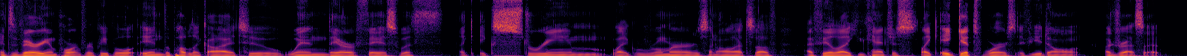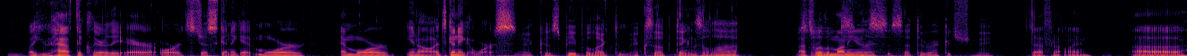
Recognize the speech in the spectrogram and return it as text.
it's very important for people in the public eye to when they are faced with like extreme like rumors and all that stuff. I feel like you can't just like it gets worse if you don't address it. Like you have to clear the air, or it's just gonna get more and more. You know, it's gonna get worse. Yeah, because people like to mix up things a lot. That's where the it's money is. Nice to set the record straight. Definitely. Uh,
